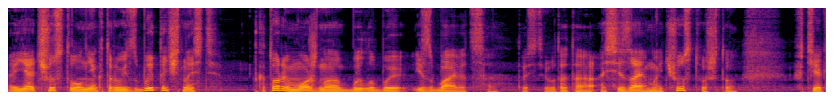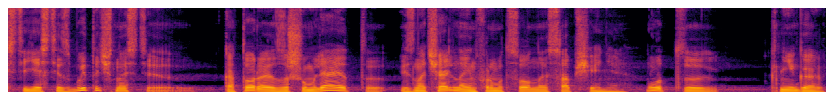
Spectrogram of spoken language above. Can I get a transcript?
я чувствовал некоторую избыточность, от которой можно было бы избавиться. То есть вот это осязаемое чувство, что в тексте есть избыточность, э, которая зашумляет изначально информационное сообщение. Ну вот э, книга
